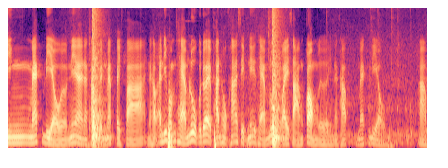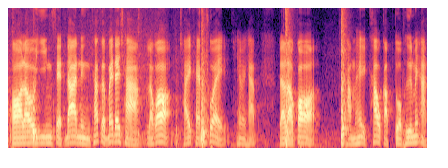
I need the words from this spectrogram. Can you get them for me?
ยิงแม็กเดี่ยวเนี่ยนะครับเป็นแม็กไฟฟ้านะครับอันนี้ผมแถมลูกไปด้วยพันหกห้าสิบนี่แถมลูกไป 3 กล่องเลยนะครับแม็กเดี่ยวอ่าพอเรายิงเสร็จด้านหนึ่งถ้าเกิดไม่ได้ฉากเราก็ใช้แคมช่วยใช่ไหมครับแล้วเราก็ทำให้เข้ากับตัวพื้นไม่อัด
